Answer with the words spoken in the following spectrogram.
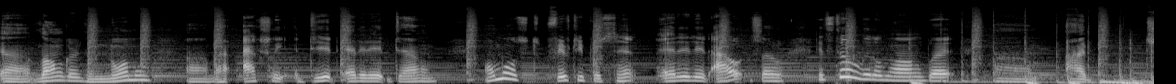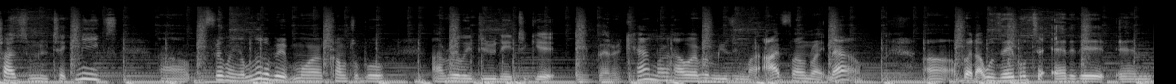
uh, longer than normal. Um, I actually did edit it down almost 50% edited out. So it's still a little long, but um, I tried some new techniques, uh, feeling a little bit more comfortable. I really do need to get a better camera. However, I'm using my iPhone right now. Uh, but I was able to edit it and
